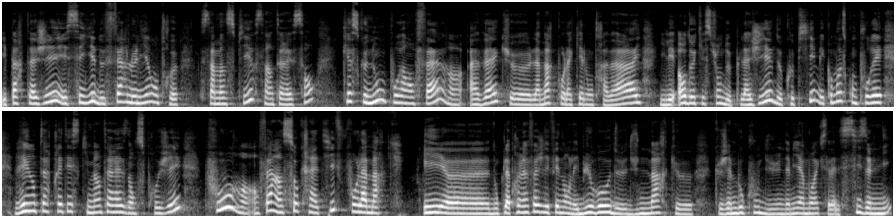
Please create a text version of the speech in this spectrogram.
Et, partager, essayer de faire le lien entre ça m'inspire, c'est intéressant, qu'est-ce que nous, on pourrait en faire avec euh, la marque pour laquelle on travaille? Il est hors de question de plagier, de copier, mais comment est-ce qu'on pourrait réinterpréter ce qui m'intéresse dans ce projet pour en faire un saut créatif pour la marque? Et euh, donc la première fois, je l'ai fait dans les bureaux d'une marque euh, que j'aime beaucoup, d'une amie à moi qui s'appelle Seasonly.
